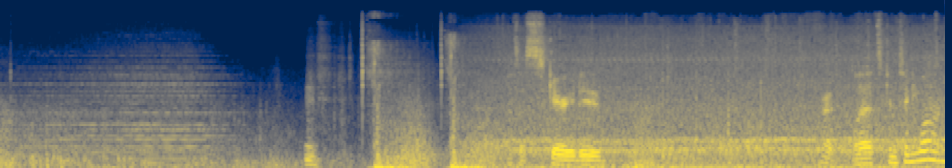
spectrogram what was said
Mm. That's a scary dude. Alright, let's continue on.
